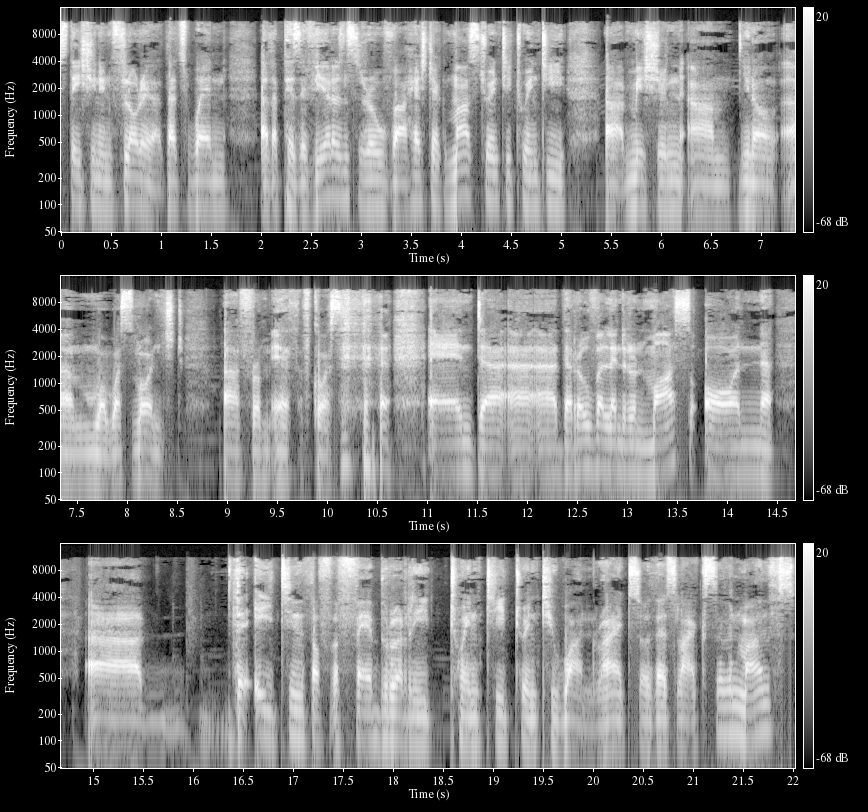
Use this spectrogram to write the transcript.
station in Florida. That's when the Perseverance rover hashtag Mars 2020 mission, um, you know, um, was launched. Uh, from Earth, of course. and uh, uh, the rover landed on Mars on the 18th of February 2021, right? So that's like seven months,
